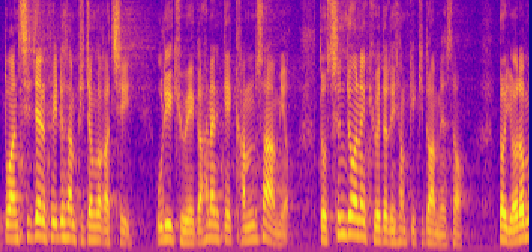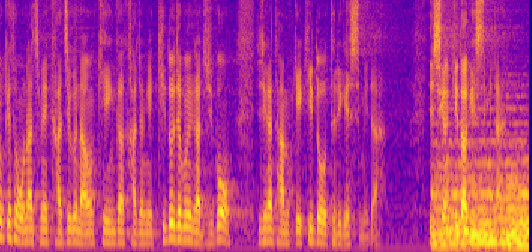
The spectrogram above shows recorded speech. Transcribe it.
또한 CJLF 123 비전과 같이 우리 교회가 하나님께 감사하며 또 순종하는 교회들이 함께 기도하면서 또 여러분께서 아침에 가지고 나온 개인과 가정의 기도 제목을 가지고 이 시간 다 함께 기도 드리겠습니다. 이 시간 기도하겠습니다.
